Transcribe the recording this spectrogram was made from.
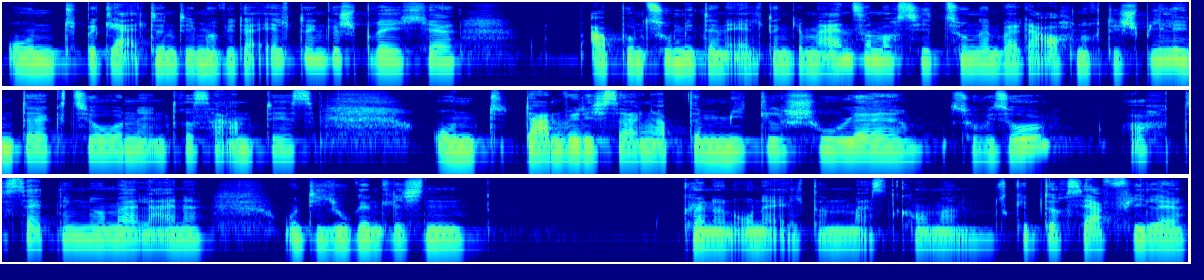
und begleitend immer wieder Elterngespräche, ab und zu mit den Eltern gemeinsam auch Sitzungen, weil da auch noch die Spielinteraktion interessant ist. Und dann würde ich sagen, ab der Mittelschule sowieso auch das Setting nur mehr alleine und die Jugendlichen können ohne Eltern meist kommen. Es gibt auch sehr viele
